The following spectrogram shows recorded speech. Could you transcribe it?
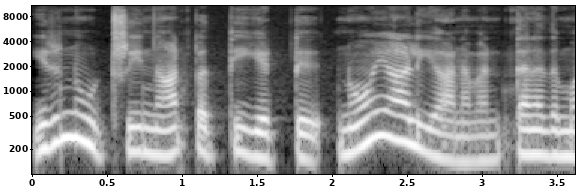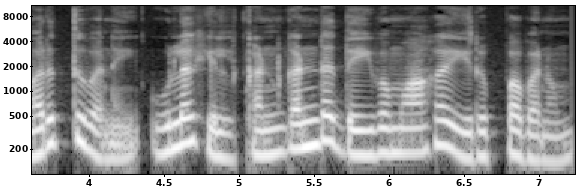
இருநூற்றி நாற்பத்தி எட்டு நோயாளியானவன் தனது மருத்துவனை உலகில் கண்கண்ட தெய்வமாக இருப்பவனும்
